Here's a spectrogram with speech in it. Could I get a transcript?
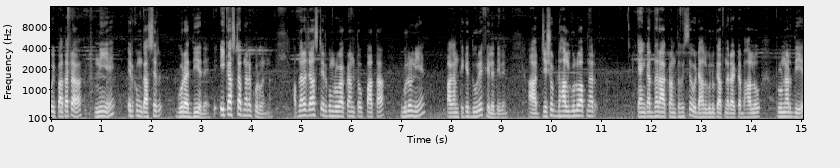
ওই পাতাটা নিয়ে এরকম গাছের গোড়ায় দিয়ে দেয়। তো এই কাজটা আপনারা করবেন না। আপনারা জাস্ট এরকম রোগাক্রান্ত পাতাগুলো নিয়ে বাগান থেকে দূরে ফেলে দেবেন। আর যেসব ঢালগুলো আপনার ক্যাঙ্কার দ্বারা আক্রান্ত হয়েছে, ওই ঢালগুলোকে আপনারা একটা ভালো প্রুনার দিয়ে,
